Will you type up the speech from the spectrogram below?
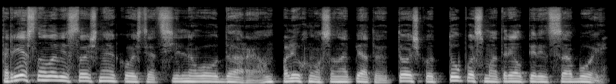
Треснула височная кость от сильного удара. Он плюхнулся на пятую точку, тупо смотрел перед собой.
